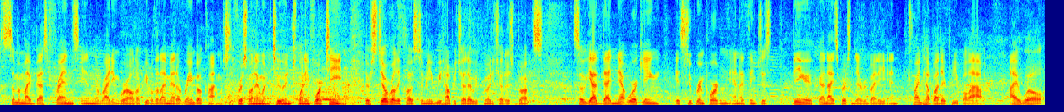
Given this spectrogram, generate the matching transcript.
Some of my best friends in the writing world are people that I met at Rainbow Con, which is the first one I went to in 2014. They're still really close to me. We help each other, we promote each other's books. So yeah, that networking is super important, and I think just being a, a nice person to everybody and trying to help other people out. I will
